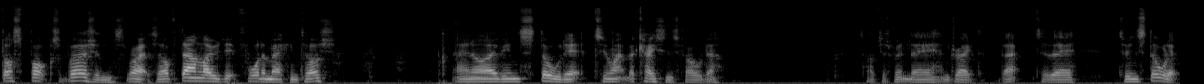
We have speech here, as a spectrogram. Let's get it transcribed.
DOSBox versions. Right, so I've downloaded it for the Macintosh, and I've installed it to my applications folder. So I've just went there and dragged that to there to install it.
